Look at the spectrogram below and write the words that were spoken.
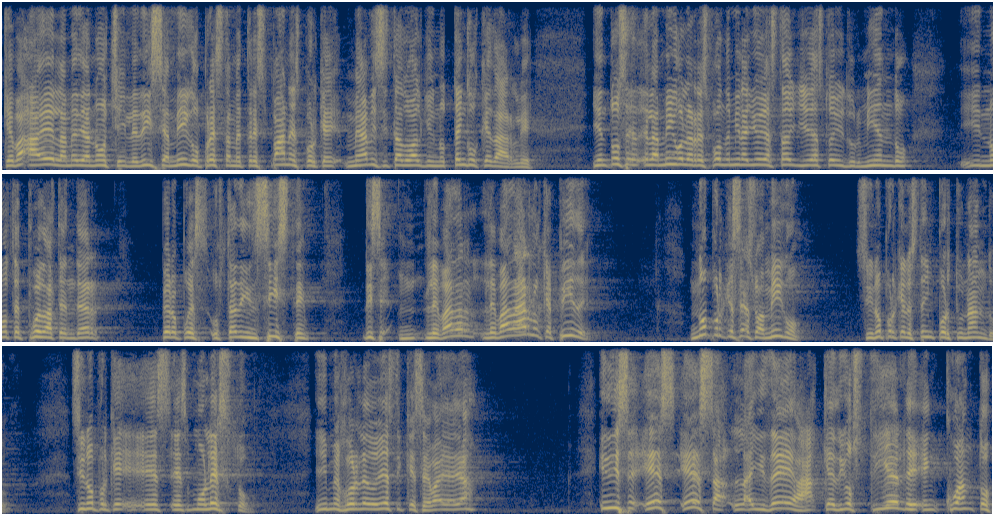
que va a él a medianoche y le dice, amigo, préstame tres panes porque me ha visitado alguien, no tengo que darle? Y entonces el amigo le responde, mira, yo ya estoy, ya estoy durmiendo y no te puedo atender, pero pues usted insiste, dice, le va a dar, le va a dar lo que pide, no porque sea su amigo, sino porque lo está importunando, sino porque es, es molesto. Y mejor le doy este y que se vaya allá. Y dice, es esa la idea que Dios tiene en cuanto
